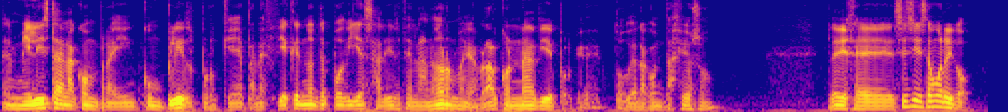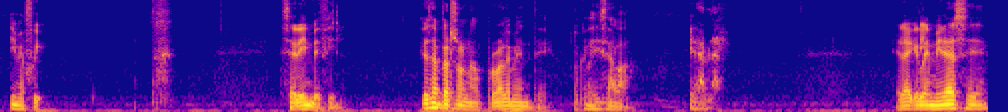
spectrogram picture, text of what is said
en mi lista de la compra y cumplir, porque parecía que no te podías salir de la norma y hablar con nadie porque todo era contagioso, le dije, sí, sí, está muy rico, y me fui. Seré imbécil. Esa persona probablemente lo que necesitaba era hablar. Era que le mirase,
